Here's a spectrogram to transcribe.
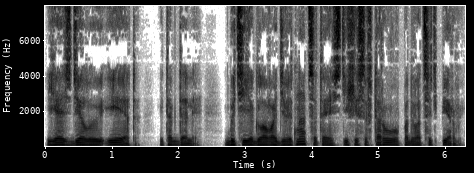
я сделаю и это», и так далее. Бытие, глава 19, стихи со 2 по 21.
